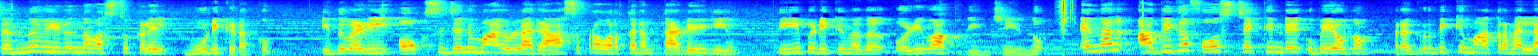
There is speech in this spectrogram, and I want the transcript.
ചെന്നു വീഴുന്ന വസ്തുക്കളിൽ മൂടിക്കിടക്കും. ഇതുവഴി ഓക്സിജനുമായുള്ള രാസപ്രവർത്തനം തടയുകയും തീ പിടിക്കുന്നത് ഒഴിവാക്കുകയും ചെയ്യുന്നു. എന്നാൽ അധിക ഫോസ്റ്റെക്കിന്റെ ഉപയോഗം പ്രകൃതിക്ക് മാത്രമല്ല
